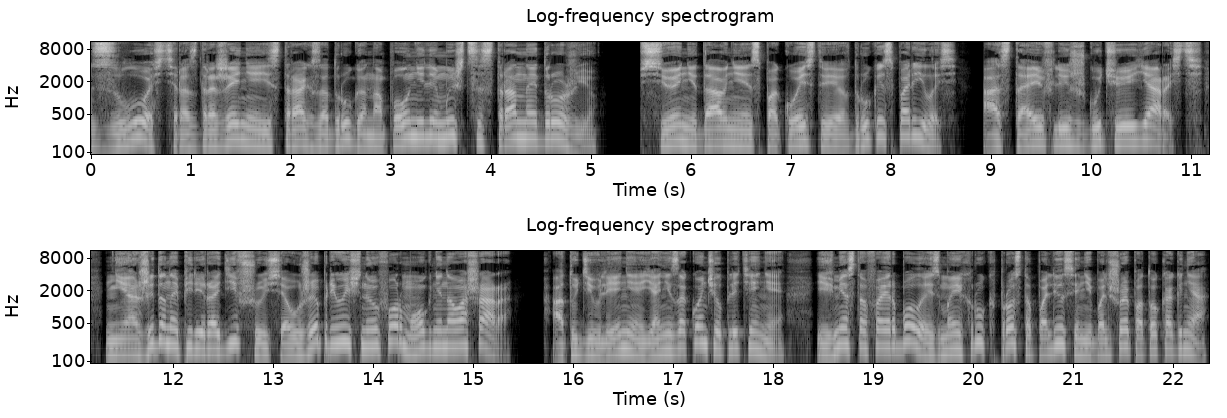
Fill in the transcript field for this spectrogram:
Злость, раздражение и страх за друга наполнили мышцы странной дрожью. Все недавнее спокойствие вдруг испарилось, оставив лишь жгучую ярость, неожиданно переродившуюся уже привычную форму огненного шара. От удивления я не закончил плетение, и вместо фаербола из моих рук просто полился небольшой поток огня.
